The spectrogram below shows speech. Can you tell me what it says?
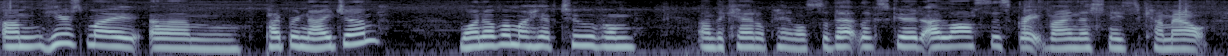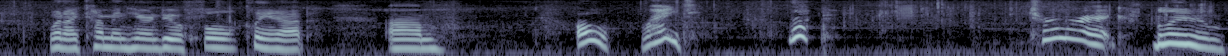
Um, here's my um, Piper nigrum. One of them, I have two of them on the cattle panel. So that looks good. I lost this grapevine. This needs to come out when I come in here and do a full cleanup. Um, oh, right. Look. Turmeric bloom.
